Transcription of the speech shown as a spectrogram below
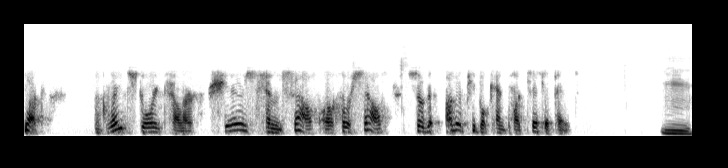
Look a great storyteller shares himself or herself so that other people can participate. Mm.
